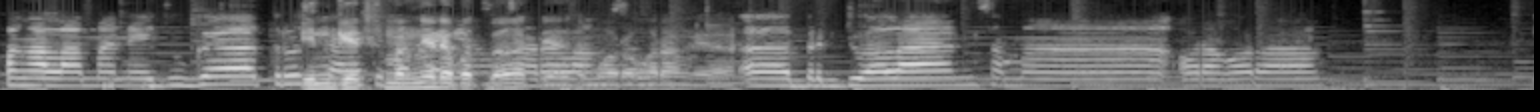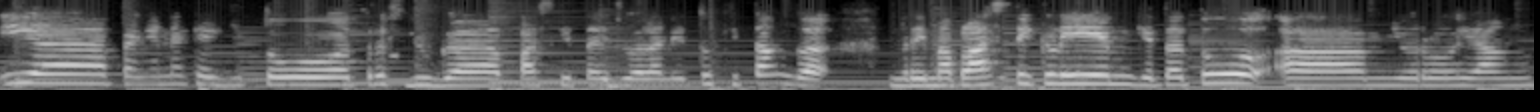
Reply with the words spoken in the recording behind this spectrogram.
pengalamannya juga, terus engagementnya dapat banget ya sama orang-orang ya uh, berjualan sama orang-orang. Iya, pengennya kayak gitu. Terus juga pas kita jualan itu kita nggak nerima plastik, Lim. Kita tuh um, nyuruh yang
